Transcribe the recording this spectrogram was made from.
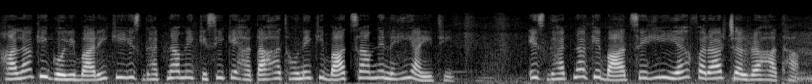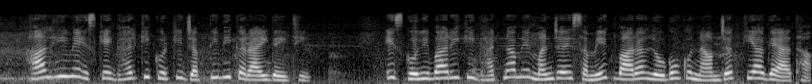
हालाँकि गोलीबारी की इस घटना में किसी के हताहत होने की बात सामने नहीं आई थी। इस घटना के बाद से ही यह फरार चल रहा था। हाल ही में इसके घर की कुर्की जब्ती भी कराई गई थी। इस गोलीबारी की घटना में मंजय समेत 12 लोगों को नामजद किया गया था।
